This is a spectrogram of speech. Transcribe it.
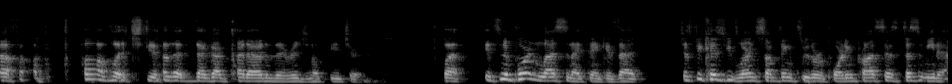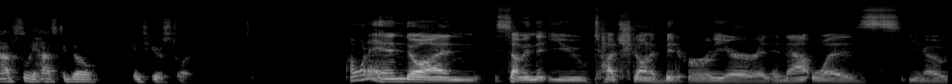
published you know that, that got cut out of the original feature. But it's an important lesson i think is that just because you've learned something through the reporting process doesn't mean it absolutely has to go into your story. I want to end on something that you touched on a bit earlier, and, and, that was, you know,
